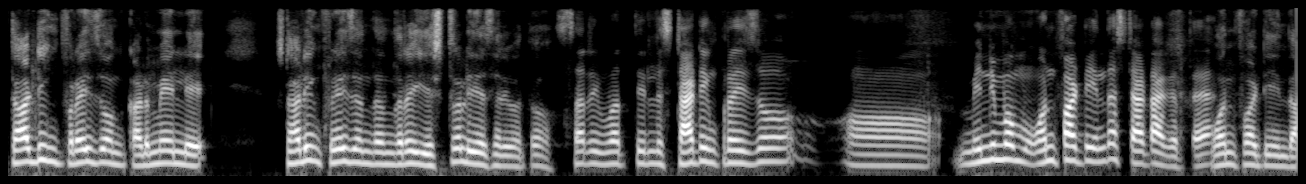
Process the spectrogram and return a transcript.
ಸ್ಟಾರ್ಟಿಂಗ್ ಪ್ರೈಸ್ ಒಂದು ಕಡಿಮೆ ಇಲ್ಲಿ. ಸ್ಟಾರ್ಟಿಂಗ್ ಪ್ರೈಸ್ ಅಂತಂದ್ರೆ ಎಷ್ಟರಲ್ಲಿದೆ ಸರ್ ಇವತ್ತು? ಸರ್ ಇವತ್ತು ಇಲ್ಲಿ ಸ್ಟಾರ್ಟಿಂಗ್ ಪ್ರೈಸು ಮಿನಿಮಮ್ ಒನ್ ಫಾರ್ಟಿಯಿಂದ ಸ್ಟಾರ್ಟ್ ಆಗುತ್ತೆ. ಒನ್ ಫಾರ್ಟಿಯಿಂದ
